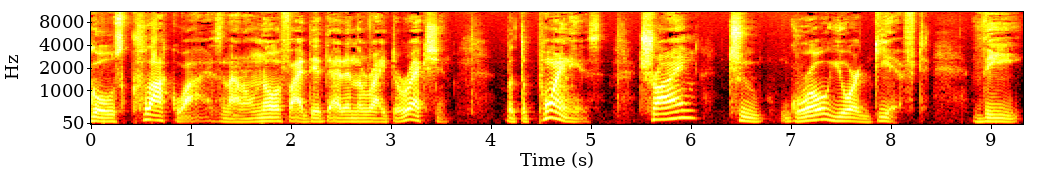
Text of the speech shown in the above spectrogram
goes clockwise, and I don't know if I did that in the right direction. But the point is, trying to grow your gift, the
